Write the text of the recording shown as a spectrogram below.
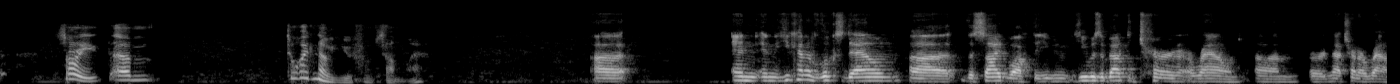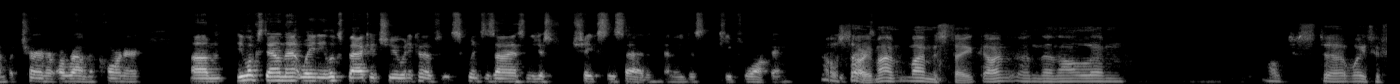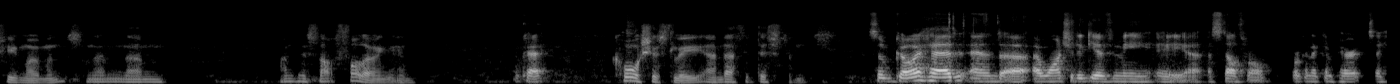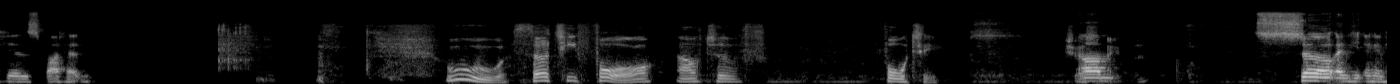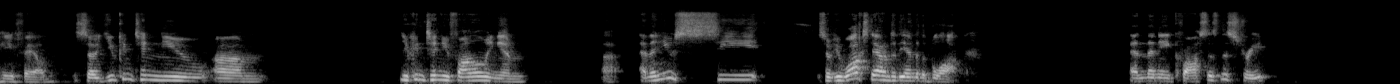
"Sorry, um, do I know you from somewhere?" Uh, and and he kind of looks down uh, the sidewalk that you, he was about to turn around, um, or not turn around, but turn around the corner. Um, he looks down that way and he looks back at you and he kind of squints his eyes and he just shakes his head and he just keeps walking. Oh, sorry, my my mistake. I, and then I'll um, I'll just uh, wait a few moments and then um, I'm going to start following him Okay. cautiously and at a distance. So go ahead and uh, I want you to give me a, uh, a stealth roll. We're going to compare it to his spot hidden. Ooh, 34 out of 40. Just Um, So and he and he failed. So you continue um, you continue following him, uh, and then you see. So he walks down to the end of the block, and then he crosses the street,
